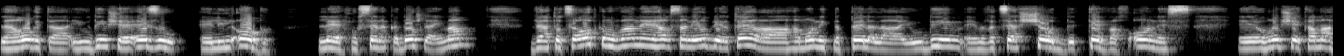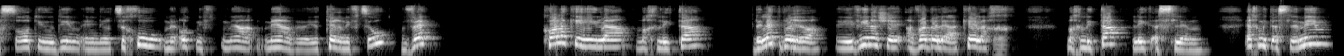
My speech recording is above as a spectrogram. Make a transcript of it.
להרוג את היהודים שהעזו אה, ללעוג לחוסיין הקדוש, לאימאם. והתוצאות כמובן אה, הרסניות ביותר, ההמון מתנפל על היהודים, אה, מבצע שוד, טבח, אונס, אה, אומרים שכמה עשרות יהודים נרצחו, מאות, מאה, מאה ויותר נפצעו, וכל הקהילה מחליטה בלית ברירה, היא הבינה שאבד עליה הקלח, מחליטה להתאסלם. איך מתאסלמים?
